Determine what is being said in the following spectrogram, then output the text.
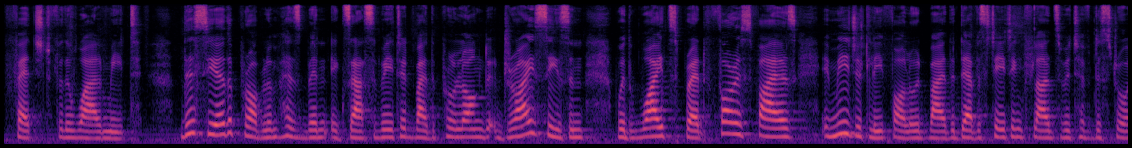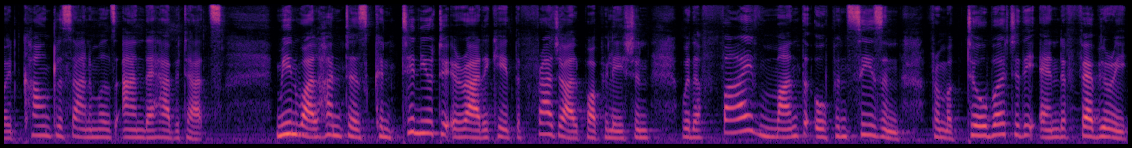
fetched for the wild meat. This year, the problem has been exacerbated by the prolonged dry season with widespread forest fires, immediately followed by the devastating floods which have destroyed countless animals and their habitats. Meanwhile, hunters continue to eradicate the fragile population with a five month open season from October to the end of February,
